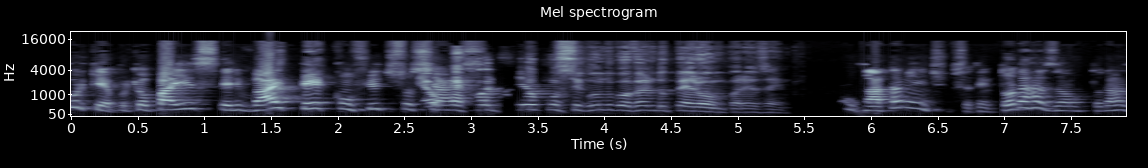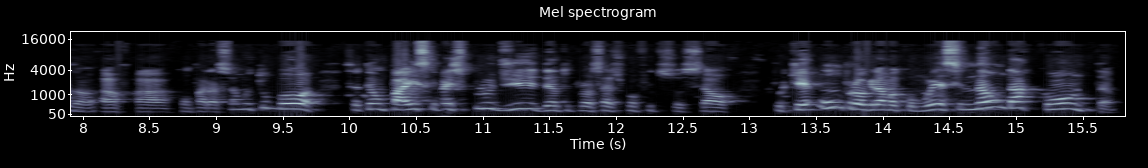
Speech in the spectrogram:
Por quê? Porque o país ele vai ter conflitos sociais. É o que aconteceu com o segundo governo do Perón, por exemplo. Exatamente, você tem toda a razão, toda a razão. A, a, comparação é muito boa. Você tem um país que vai explodir dentro do processo de conflito social, porque um programa como esse não dá conta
